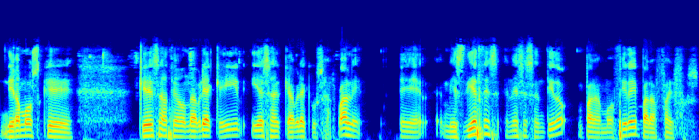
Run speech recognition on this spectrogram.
digamos que, que es hacia donde habría que ir y es el que habría que usar, ¿vale? Eh, mis dieces en ese sentido para Mozilla y para Firefox.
